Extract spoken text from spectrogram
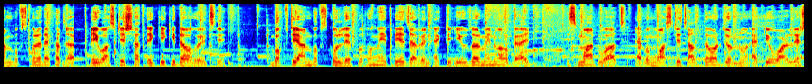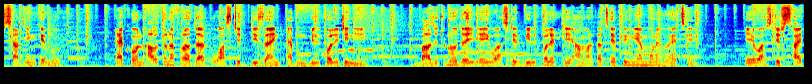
আনবক্স করে দেখা যাক এই ওয়াচটির সাথে কি কি দেওয়া হয়েছে। বক্সটি আনবক্স করলে প্রথমেই পেয়ে যাবেন একটি user manual guide smart watch এবং ওয়াচটি চার্জ দেওয়ার জন্য একটি ওয়ারলেস চার্জিং কেবল এখন আলোচনা করা যাক ওয়াচটির ডিজাইন এবং বিল কোয়ালিটি নিয়ে। বাজেট অনুযায়ী এই ওয়াচটির বিল কোয়ালিটি আমার কাছে প্রিমিয়াম মনে হয়েছে। এই ওয়াচটির সাইড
